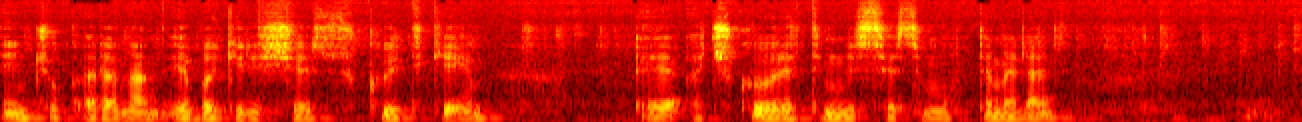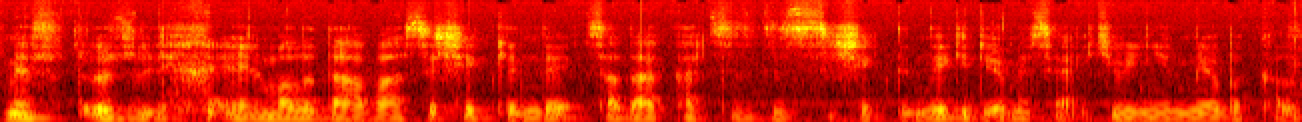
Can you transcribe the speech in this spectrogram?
en çok aranan EBA girişi Squid Game e, açık öğretim lisesi muhtemelen Mesut Özil Elmalı davası şeklinde sadakatsiz dizisi şeklinde gidiyor mesela 2020'ye bakalım.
